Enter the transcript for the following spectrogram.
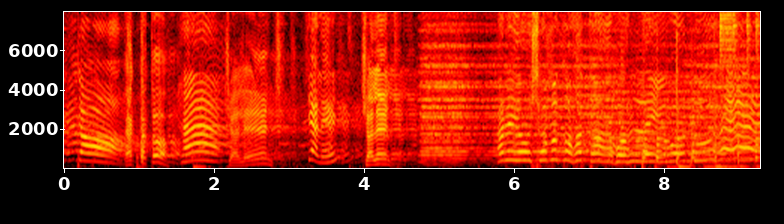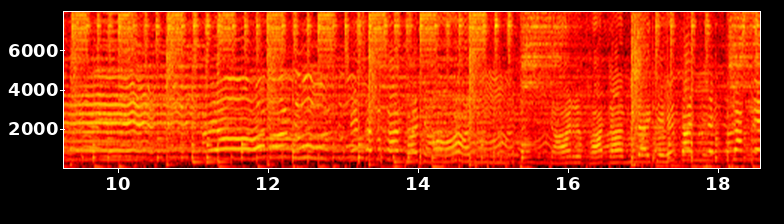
একটা। একটা তো? হ্যাঁ। চ্যালেঞ্জ চ্যালেঞ্জ চ্যালেঞ্জ আরে ও সব কথা বললে বন্ধু হাঁটা মিলাইতে পারলে সামনে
